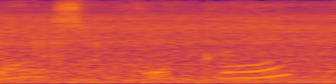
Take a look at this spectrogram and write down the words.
Let's.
